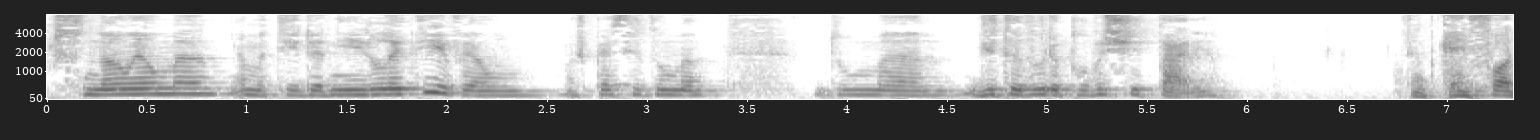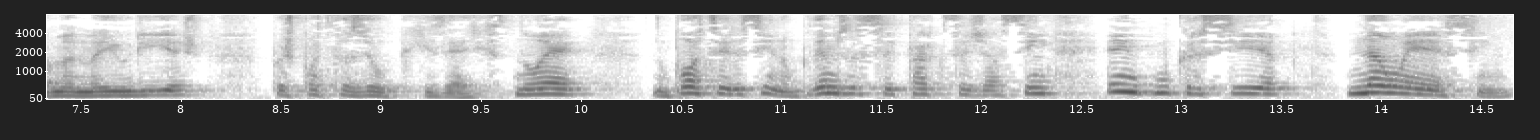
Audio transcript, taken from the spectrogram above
porque senão é uma, é uma tirania eletiva, é um, uma espécie de uma, de uma ditadura publicitária. Portanto, quem forma maiorias depois pode fazer o que quiser. Isso não é, não pode ser assim, não podemos aceitar que seja assim. Em democracia não é assim.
